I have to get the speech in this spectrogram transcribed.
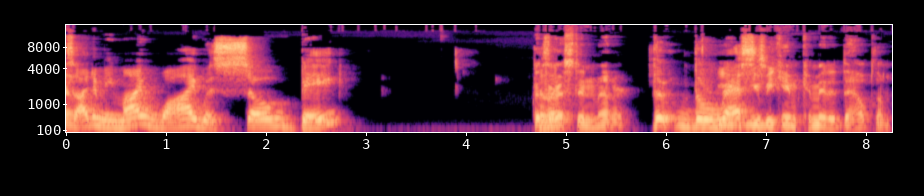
outside of me. My why was so big. But the I- rest didn't matter. The, the You- rest. you, became committed to help them.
